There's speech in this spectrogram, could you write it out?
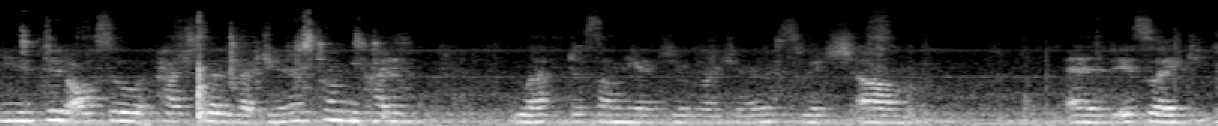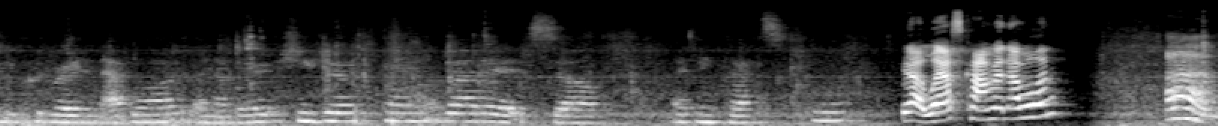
you did also what Patch said about Juno's poem. You kind of left us on the edge of our chairs, which, um, and it's like you could write an epilogue, another Sijo poem about it. So I think that's cool. Yeah, last comment, Evelyn? Um,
